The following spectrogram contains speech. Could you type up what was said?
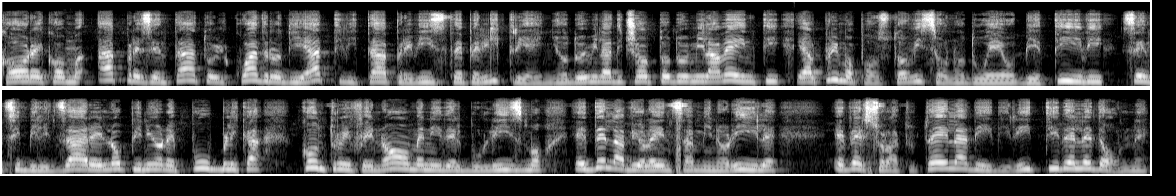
Corecom ha presentato il quadro di attività previste per il triennio 2018-2020 e al primo posto vi sono due obiettivi, sensibilizzare l'opinione pubblica contro i fenomeni del bullismo e della violenza minorile e verso la tutela dei diritti delle donne,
